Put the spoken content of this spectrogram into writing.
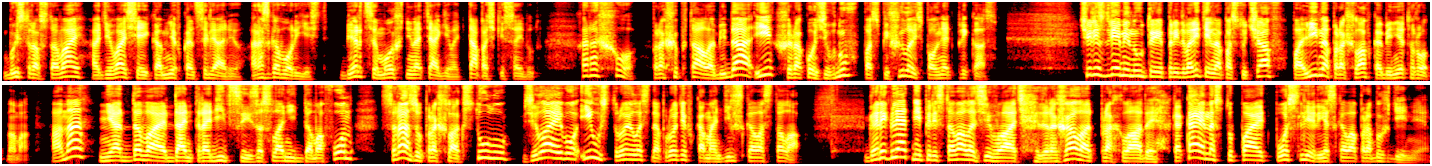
«Быстро вставай, одевайся и ко мне в канцелярию. Разговор есть. Берцы можешь не натягивать, тапочки сойдут». «Хорошо», — прошептала беда и, широко зевнув, поспешила исполнять приказ. Через две минуты, предварительно постучав, Полина прошла в кабинет Ротного. Она, не отдавая дань традиции заслонить домофон, сразу прошла к стулу, взяла его и устроилась напротив командирского стола. Горегляд не переставала зевать, дрожала от прохлады, какая наступает после резкого пробуждения.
